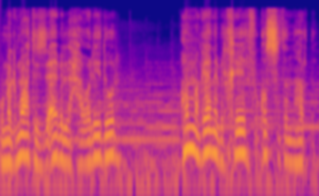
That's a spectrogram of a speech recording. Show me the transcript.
ومجموعة الذئاب اللي حواليه دول هم جانب الخير في قصة النهاردة.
